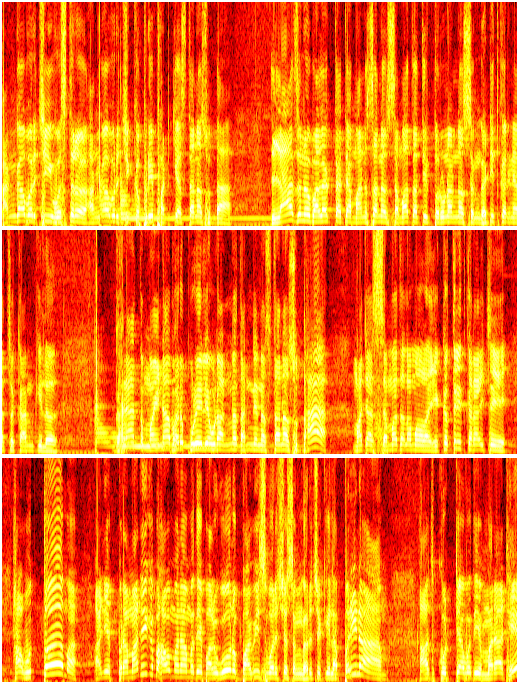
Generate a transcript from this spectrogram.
अंगावरची वस्त्र अंगावरची कपडे फाटकी असताना सुद्धा लाज न बाळगता त्या माणसानं समाजातील तरुणांना संघटित करण्याचं काम केलं. घरात महिनाभर पुरेल एवढं अन्नधान्य नसताना सुद्धा माझ्या समाजाला मला एकत्रित करायचे. हा उत्तम आणि प्रामाणिक भाव मनामध्ये बाळगून बावीस वर्ष संघर्ष केला. परिणाम आज कोट्यावधी मराठे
